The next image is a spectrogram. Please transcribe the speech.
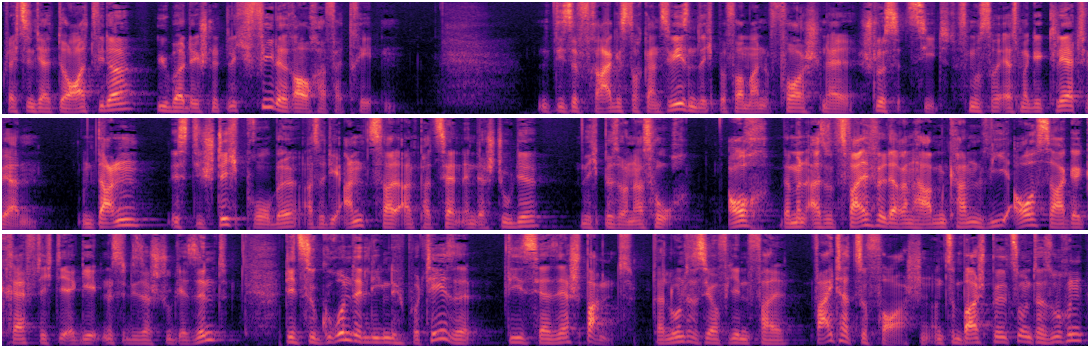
Vielleicht sind ja dort wieder überdurchschnittlich viele Raucher vertreten. Und diese Frage ist doch ganz wesentlich, bevor man vorschnell Schlüsse zieht. Das muss doch erstmal geklärt werden. Und dann ist die Stichprobe, also die Anzahl an Patienten in der Studie, nicht besonders hoch. Auch wenn man also Zweifel daran haben kann, wie aussagekräftig die Ergebnisse dieser Studie sind, die zugrunde liegende Hypothese, die ist ja sehr spannend. Da lohnt es sich auf jeden Fall weiter zu forschen und zum Beispiel zu untersuchen,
